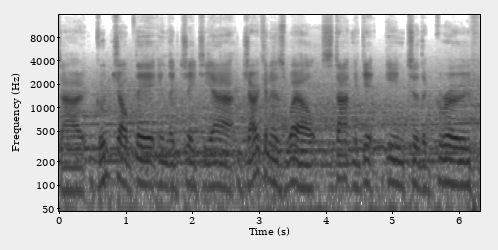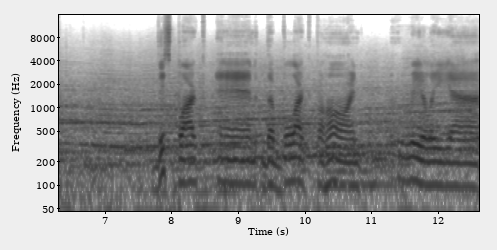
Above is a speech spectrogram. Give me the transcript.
So good job there in the GTR. Joking as well, starting to get into the groove. This bloke and the bloke behind really uh,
